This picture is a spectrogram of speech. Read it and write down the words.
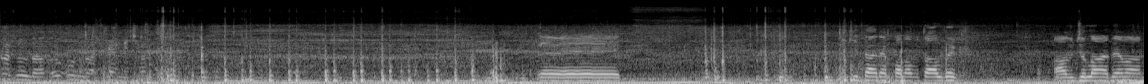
Ha sonra onu da Evet. İki tane palamut aldık. Avcılığa devam.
